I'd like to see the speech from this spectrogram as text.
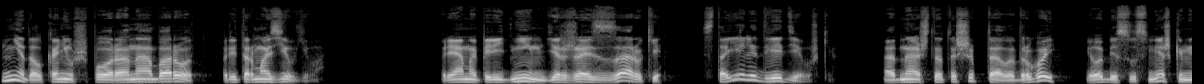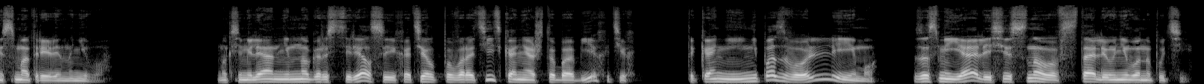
Не дал коню шпора, а наоборот, притормозил его. Прямо перед ним, держась за руки, стояли две девушки. Одна что-то шептала другой — и обе с усмешками смотрели на него. Максимилиан немного растерялся и хотел поворотить коня, чтобы объехать их, так они и не позволили ему, засмеялись и снова встали у него на пути.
